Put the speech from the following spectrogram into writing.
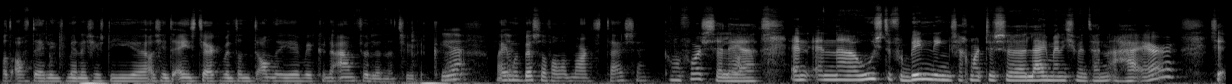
wat afdelingsmanagers die, eh, als je in het een sterker bent, dan het andere je weer kunnen aanvullen natuurlijk. Eh, ja. maar je moet best wel van wat markten thuis zijn. Ik kan me voorstellen, ja. En, en eh, hoe is de verbinding zeg maar, tussen lijnmanagement en HR? Ze,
